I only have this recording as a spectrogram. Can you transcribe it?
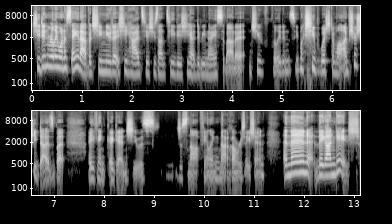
She didn't really want to say that, but she knew that she had to. She's on TV. She had to be nice about it. And she really didn't seem like she wished him well. I'm sure she does, but I think, again, she was just not feeling that conversation. And then they got engaged.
